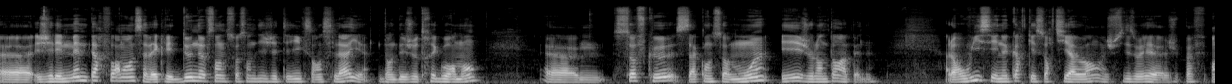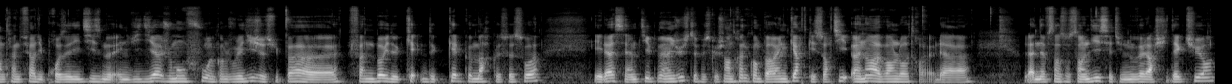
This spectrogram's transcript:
J'ai les mêmes performances avec les deux 970 GTX en slide dans des jeux très gourmands. sauf que ça consomme moins et je l'entends à peine. Alors oui, c'est une carte qui est sortie avant, je suis désolé, je suis pas en train de faire du prosélytisme Nvidia, je m'en fous, hein. comme je vous l'ai dit, je suis pas fanboy de, de, quelque marque que ce soit, et là, c'est un petit peu injuste parce que je suis en train de comparer une carte qui est sortie un an avant l'autre. La, la 970, c'est une nouvelle architecture.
